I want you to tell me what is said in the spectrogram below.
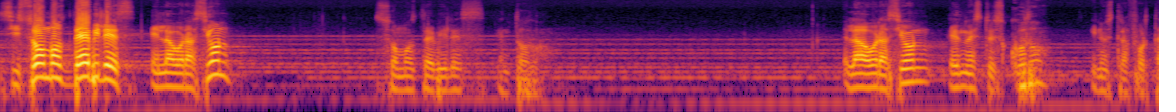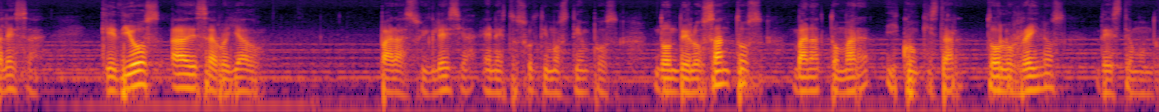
Si somos débiles en la oración, somos débiles en todo. La oración es nuestro escudo y nuestra fortaleza que Dios ha desarrollado para su iglesia en estos últimos tiempos, donde los santos van a tomar y conquistar todos los reinos de este mundo.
